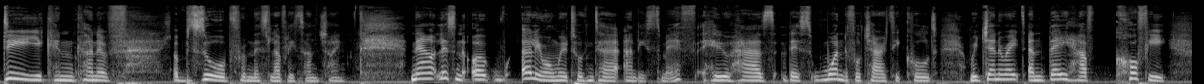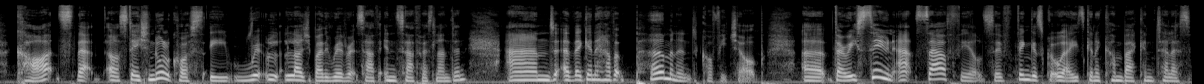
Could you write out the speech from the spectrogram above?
D you can kind of absorb from this lovely sunshine. Now, listen, uh, earlier on we were talking to Andy Smith, who has this wonderful charity called Regenerate, and they have coffee carts that are stationed all across the largely by the river at south in southwest London, and uh, they're going to have a permanent coffee shop uh, very soon at Southfield. So fingers crossed, well, he's going to come back and tell us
